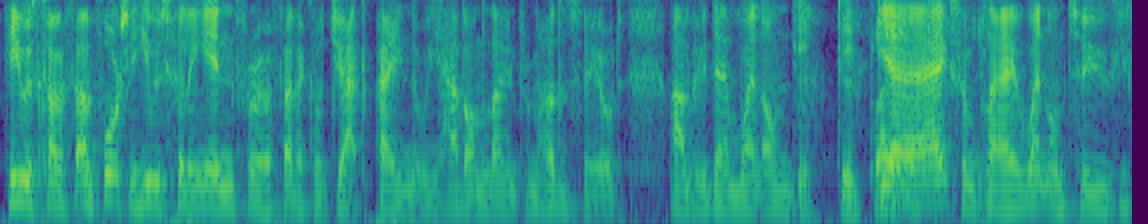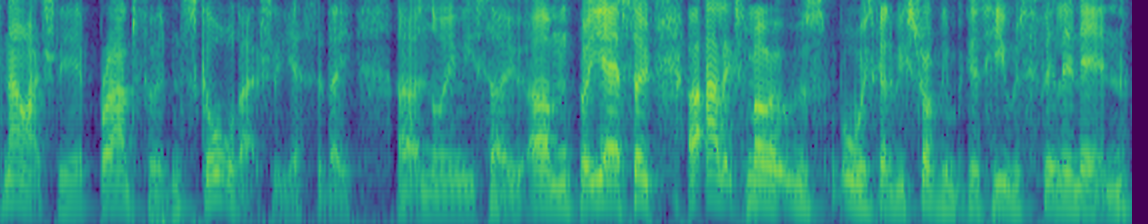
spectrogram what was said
he was kind of, unfortunately, he was filling in for a fella called Jack Payne that we had on loan from Huddersfield, um, who then went on. good, good player. Yeah, Jack excellent Payne. player. Went on to he's now actually at Bradford and scored actually yesterday, uh, annoyingly so. Um, but yeah, so uh, Alex Mowat was always going to be struggling because he was filling in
